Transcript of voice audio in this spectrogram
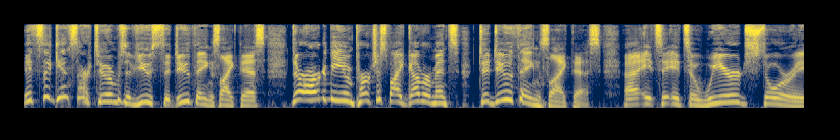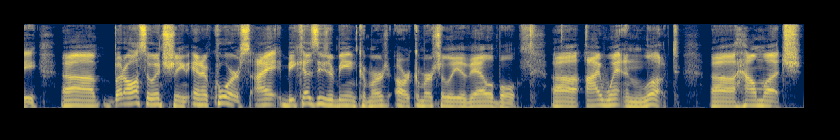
it's against our terms of use to do things like this they're already being purchased by governments to do things like this. Uh, it's it's a weird story uh, but also interesting. And of course I because these are being commer- are commercially available uh, I went and looked uh, how much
